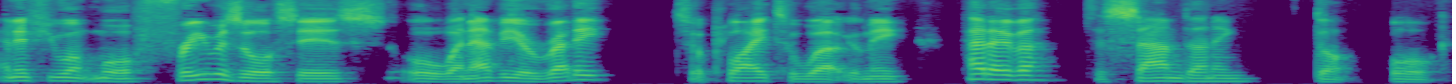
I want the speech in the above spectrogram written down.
And if you want more free resources or whenever you're ready to apply to work with me, head over to samdunning.org.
